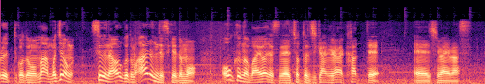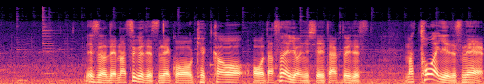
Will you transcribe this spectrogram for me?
るってこともまあもちろんすぐ治ることもあるんですけども多くの場合はですねちょっと時間がかかって、えー、しまいます。ですので、まあ、すぐですねこう結果を出さないようにしていただくといいです、まあ、とはいえですね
